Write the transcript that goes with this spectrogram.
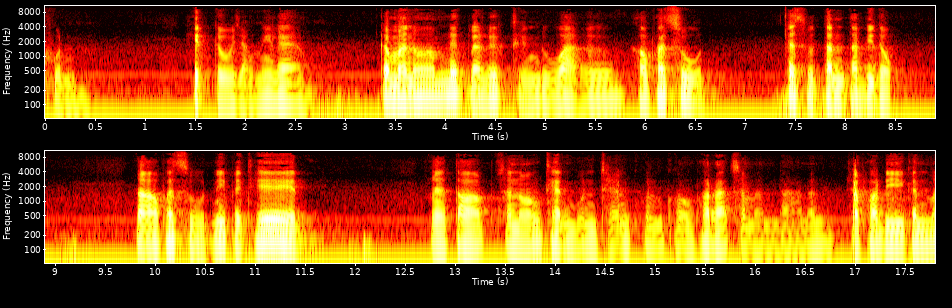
คุณคิดดูอย่างนี้แล้ว ก็มาน้อมนึกระลึกถึงดูว่า เออ เอาพระสูตรพระสูตรตันตบิดกเอาพระสูตรนี้ไปเทศตอบสนองแทนบุญแทนคุณของพระราชมันดานั้น จะพอดีกันไหม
